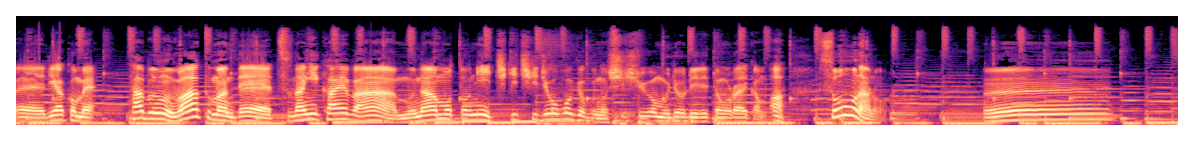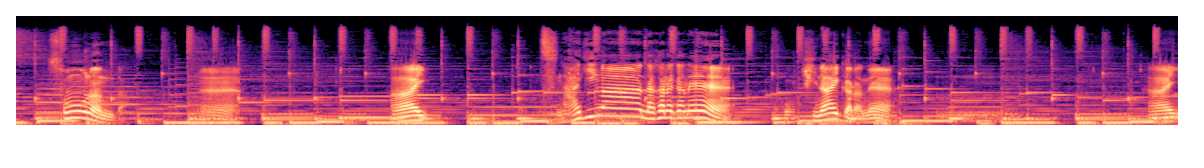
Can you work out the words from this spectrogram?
えーリアコメ。多分、ワークマンでつなぎ買えば、胸元にチキチキ情報局の刺繍を無料で入れてもらえるかも。あ、そうなの？へえー。そうなんだ。ねえはい。つなぎは、なかなかね、着ないからね。はい。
